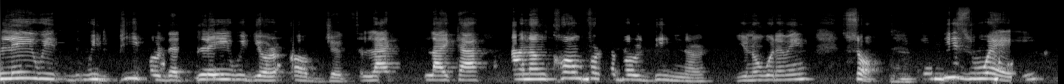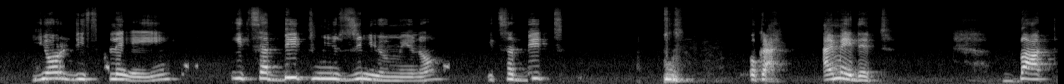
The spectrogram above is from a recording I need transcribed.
play with with people that play with your objects like like a an uncomfortable dinner. You know what i mean? So mm-hmm. in this way your display it's a bit museum you know? It's a bit okay i made it. But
